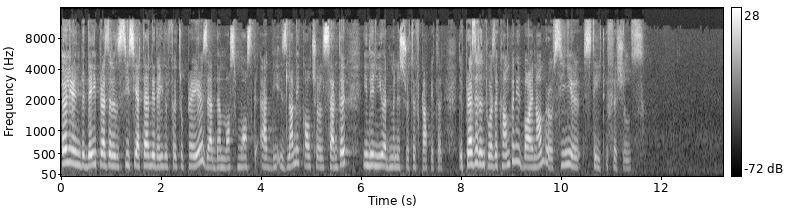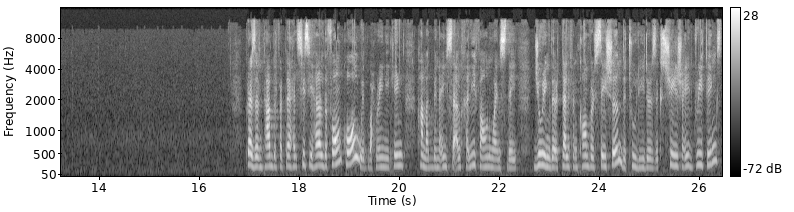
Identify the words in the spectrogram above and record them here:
Earlier in the day, President Sisi attended Eid al-Fitr prayers at the Mosque Mosque at the Islamic Cultural Center in the new administrative capital. The president was accompanied by a number of senior state officials. President Abdel Fattah el-Sisi held a phone call with Bahraini King Hamad bin Isa Al Khalifa on Wednesday. During their telephone conversation, the two leaders exchanged Eid greetings,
